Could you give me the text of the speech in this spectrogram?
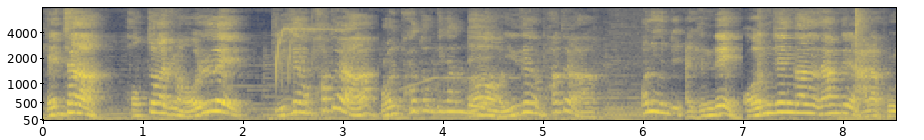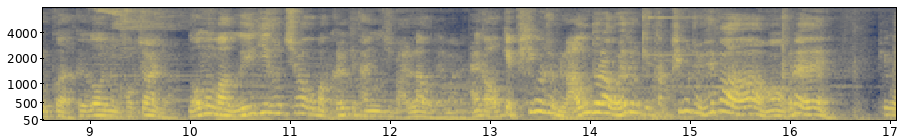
괜찮아 걱정하지 마 원래 인생은 파도야 아니 파도긴 한데. 어 인생은 파도야 아니 근데 아니 근데 언젠가는 사람들이 알아볼 거야. 그거는 걱정하지 마. 너무 막 의기소침하고 막 그렇게 다니지 말라고 내 말은 아니 그러니까 어깨 피고 좀 라운드라고 해도 이렇게 딱 피고 좀 해봐. 어 그래. 피고.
